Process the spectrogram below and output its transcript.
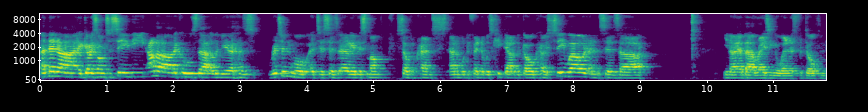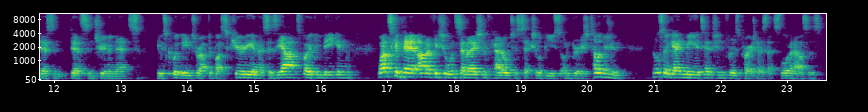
And then uh, it goes on to see the other articles that Olivia has written. Well, it just says earlier this month, self-proclaimed animal defender was kicked out of the Gold Coast SeaWorld, and it says, uh, you know, about raising awareness for dolphin deaths and, deaths and tuna nets. He was quickly interrupted by security, and that says the outspoken vegan once compared artificial insemination of cattle to sexual abuse on British television, and also gained media attention for his protest at slaughterhouses.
